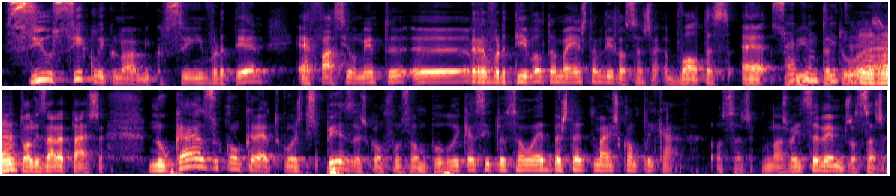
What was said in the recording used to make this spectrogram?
se o ciclo económico se inverter, é facilmente uh, revertível também esta medida, ou seja, volta-se a subir, a portanto, a atualizar a taxa. No caso concreto com as despesas com função pública, a situação é bastante mais complicada. Ou seja, como nós bem sabemos, ou seja,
